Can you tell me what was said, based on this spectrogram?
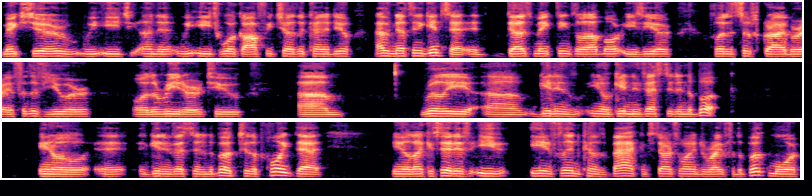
make sure we each under we each work off each other kind of deal. I have nothing against that. It does make things a lot more easier for the subscriber and for the viewer or the reader to um, really um, get in, you know, get invested in the book you know, uh, get invested in the book to the point that, you know, like I said, if Ian Flynn comes back and starts wanting to write for the book more,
